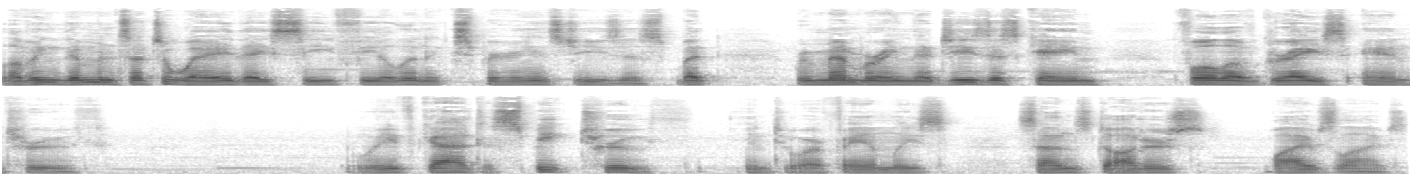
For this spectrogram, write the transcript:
loving them in such a way they see, feel, and experience Jesus, but remembering that Jesus came full of grace and truth. We've got to speak truth into our families, sons, daughters, wives' lives,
